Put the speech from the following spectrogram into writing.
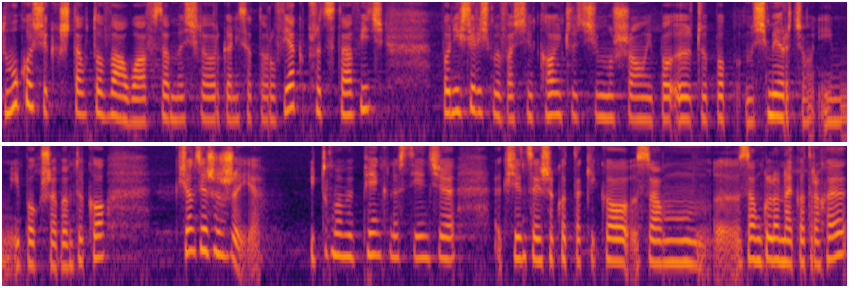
długo się kształtowała w zamyśle organizatorów, jak przedstawić bo nie chcieliśmy właśnie kończyć mszą i po, y, czy po, śmiercią i, i pogrzebem, tylko ksiądz Jerzy żyje. I tu mamy piękne zdjęcie księdza Jerzego takiego zam, zamglonego trochę.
